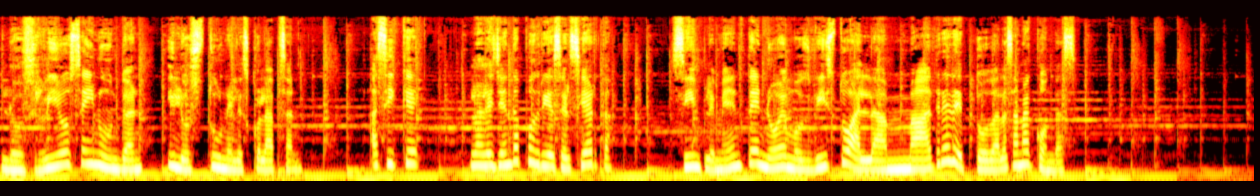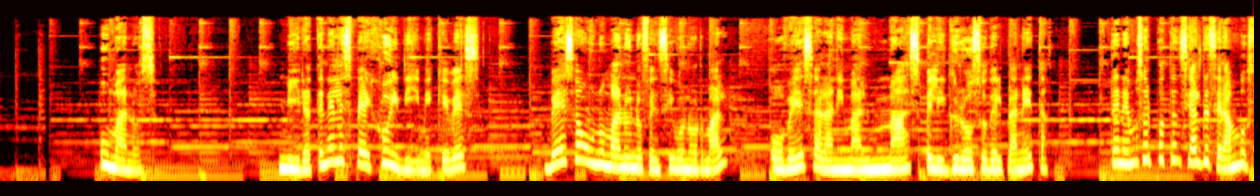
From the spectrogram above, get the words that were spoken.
los ríos se inundan y los túneles colapsan. Así que la leyenda podría ser cierta. Simplemente no hemos visto a la madre de todas las anacondas. Humanos. Mírate en el espejo y dime qué ves. ¿Ves a un humano inofensivo normal? ¿O ves al animal más peligroso del planeta? Tenemos el potencial de ser ambos.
